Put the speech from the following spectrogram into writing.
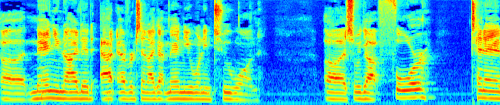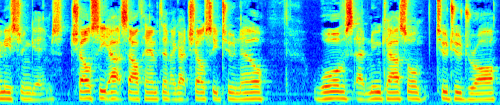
Uh, Man United at Everton. I got Man U winning 2 1. Uh, so we got four 10 a.m. Eastern games. Chelsea at Southampton. I got Chelsea 2 0. Wolves at Newcastle, 2 2 draw.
